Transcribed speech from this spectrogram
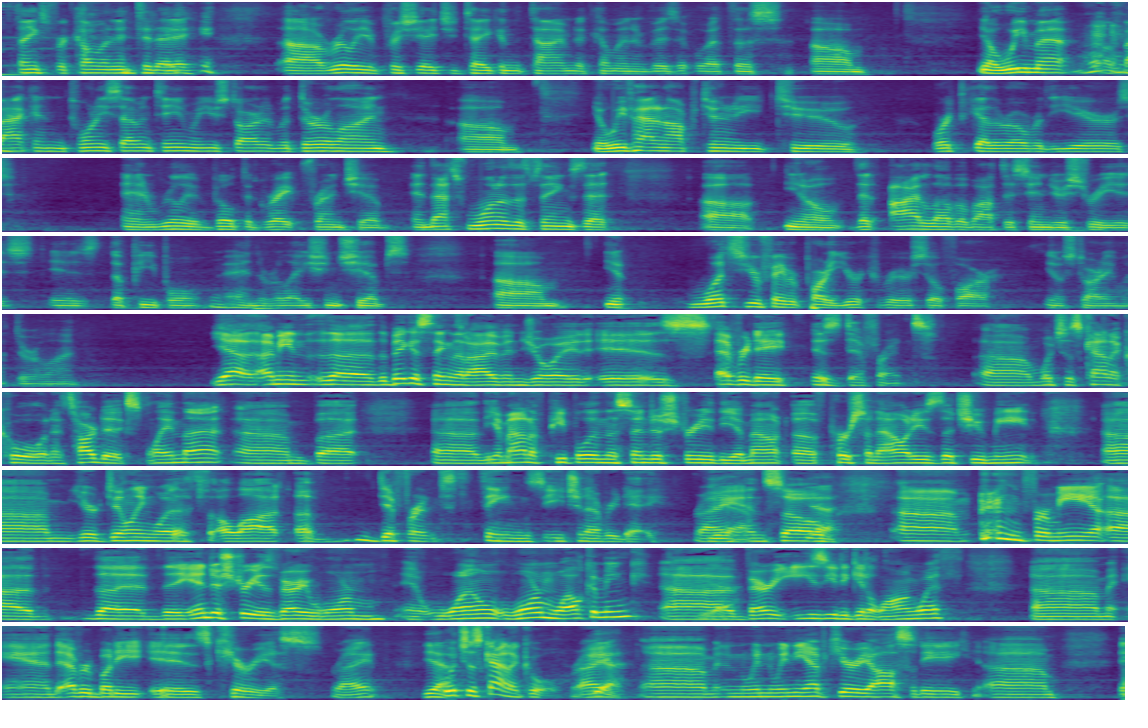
Thanks for coming in today. Uh, really appreciate you taking the time to come in and visit with us. Um, you know, we met uh, back in 2017 when you started with Dura-Line. Um, you know, we've had an opportunity to work together over the years and really have built a great friendship. And that's one of the things that uh, you know that I love about this industry is is the people mm-hmm. and the relationships. Um, you know, what's your favorite part of your career so far? You know, starting with Dura-Line. Yeah, I mean the the biggest thing that I've enjoyed is every day is different, um, which is kind of cool, and it's hard to explain that, um, but. Uh, the amount of people in this industry, the amount of personalities that you meet, um, you're dealing with a lot of different things each and every day, right? Yeah. And so, yeah. um, for me, uh, the the industry is very warm and warm, welcoming, uh, yeah. very easy to get along with, um, and everybody is curious, right? Yeah, which is kind of cool, right? Yeah. Um, and when when you have curiosity.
